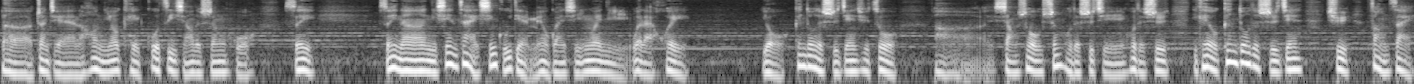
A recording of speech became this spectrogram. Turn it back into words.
呃，赚钱，然后你又可以过自己想要的生活，所以，所以呢，你现在辛苦一点没有关系，因为你未来会有更多的时间去做啊，享受生活的事情，或者是你可以有更多的时间去放在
